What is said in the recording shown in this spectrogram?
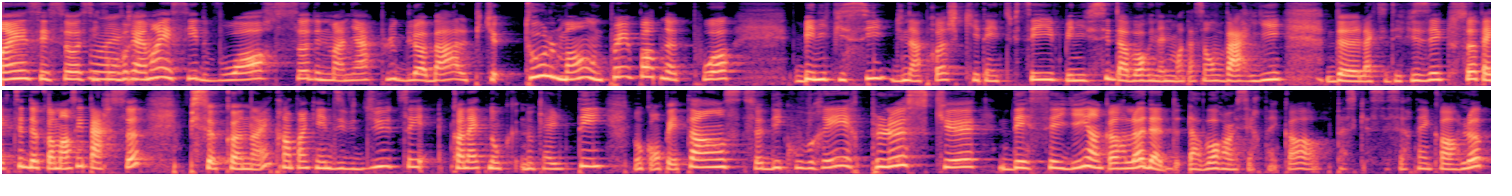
ouais, c'est ça. Il Ouais. faut vraiment essayer de voir ça d'une manière plus globale, puis que tout le monde, peu importe notre poids, bénéficie d'une approche qui est intuitive, bénéficie d'avoir une alimentation variée, de l'activité physique, tout ça. Fait que, tu sais, de commencer par ça, puis se connaître en tant qu'individu, tu sais, connaître nos, nos qualités, nos compétences, se découvrir, plus que d'essayer, encore là, d'a- d'avoir un certain corps. Parce que ce certain corps-là,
